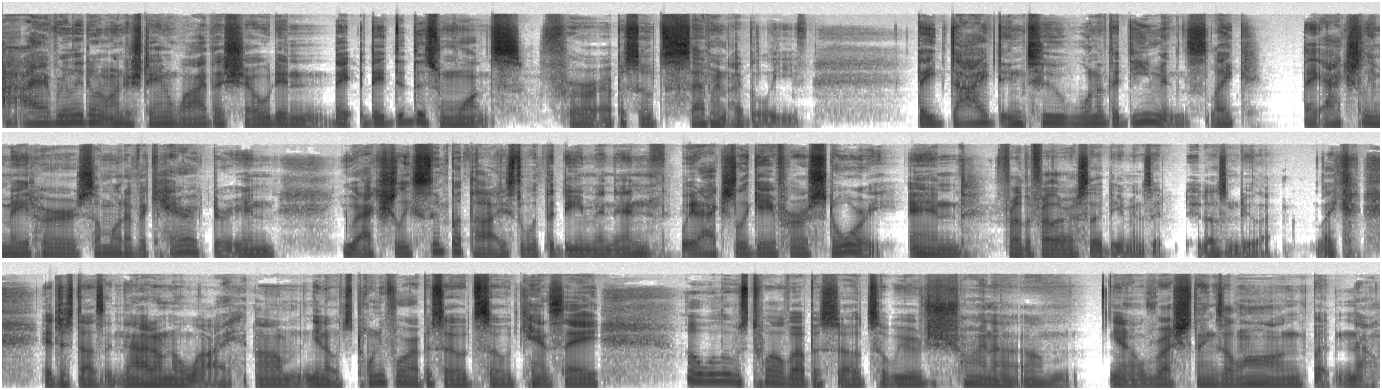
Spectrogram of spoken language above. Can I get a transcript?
i really don't understand why the show didn't they, they did this once for episode 7 i believe they dived into one of the demons. Like they actually made her somewhat of a character and you actually sympathized with the demon and it actually gave her a story. And for the for the rest of the demons, it, it doesn't do that. Like it just doesn't. And I don't know why. Um, you know, it's 24 episodes, so it can't say, oh well it was 12 episodes, so we were just trying to um, you know, rush things along. But no.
